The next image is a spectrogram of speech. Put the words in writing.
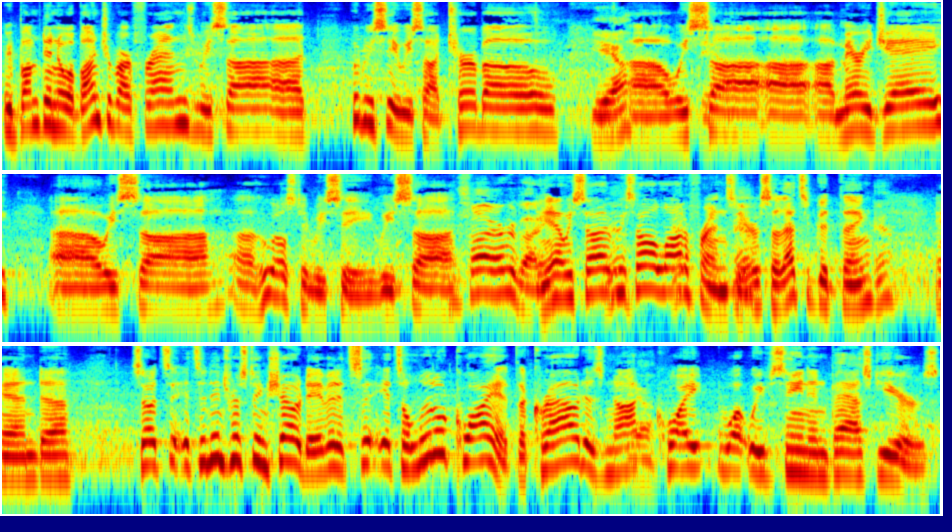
we bumped into a bunch of our friends. We saw uh, who did we see? We saw Turbo. Yeah. Uh, we saw uh, uh, Mary J. Uh, we saw uh, who else did we see? We saw I saw everybody. yeah, we saw we saw a lot of friends yeah. here, so that's a good thing. Yeah. And uh, so it's it's an interesting show, David. It's it's a little quiet. The crowd is not Yeah. quite what we've seen in past years.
